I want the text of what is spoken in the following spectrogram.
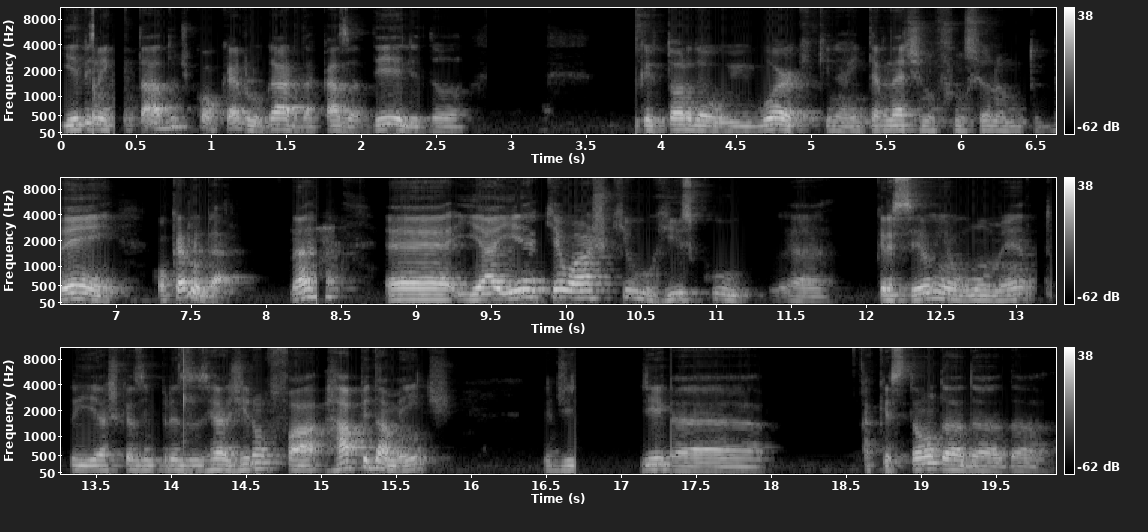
e ele é conectado de qualquer lugar, da casa dele, do, escritório da WeWork, que na internet não funciona muito bem, qualquer lugar, né? É, e aí é que eu acho que o risco é, cresceu em algum momento e acho que as empresas reagiram rapidamente. Eu diria é, a questão da, da, da,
